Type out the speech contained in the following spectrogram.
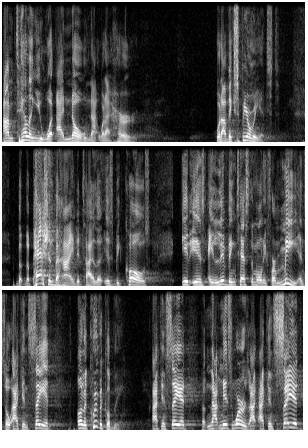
I'm telling you what I know, not what I heard, what I've experienced. The, the passion behind it, Tyler, is because it is a living testimony for me. And so I can say it unequivocally. I can say it, not mince words. I, I can say it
